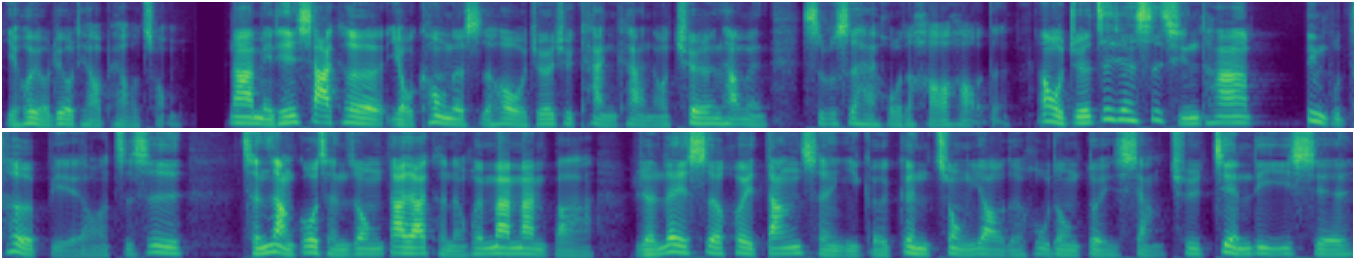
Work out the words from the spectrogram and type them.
也会有六条瓢虫。那每天下课有空的时候，我就会去看看，然后确认他们是不是还活得好好的。那我觉得这件事情它并不特别哦，只是成长过程中大家可能会慢慢把。人类社会当成一个更重要的互动对象，去建立一些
